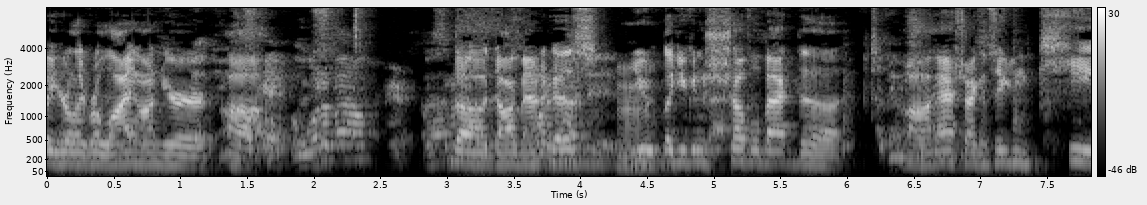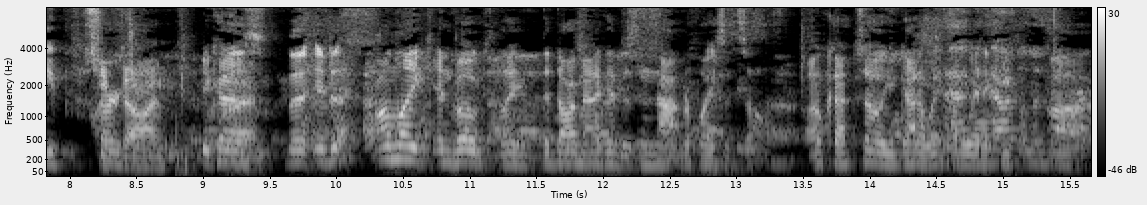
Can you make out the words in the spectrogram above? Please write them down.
but you're like relying on your uh, the dogmatikas, Mm-hmm. you like you can shuffle back the uh, Ash Dragon, so you can keep searching going. because the it unlike invoked, like the dogmatika does not replace itself. Okay. So you gotta wait, have a way to keep uh,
